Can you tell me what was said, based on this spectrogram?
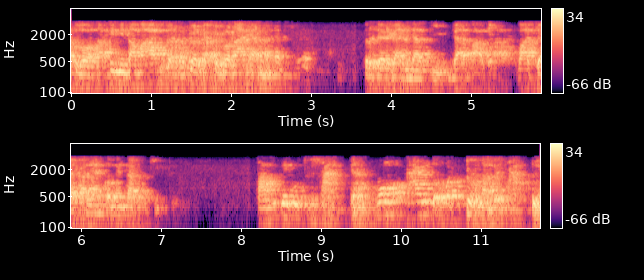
Rasulullah, tapi minta maaf dan betul kadang konangan. Terus dari Nabi, nggak apa-apa, wajar kalian komentar begitu. Tapi kue kudu sadar, wong kain itu wedus sampai satu.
